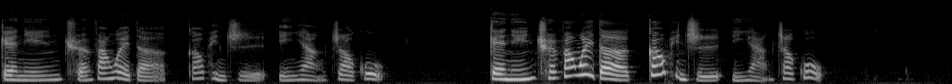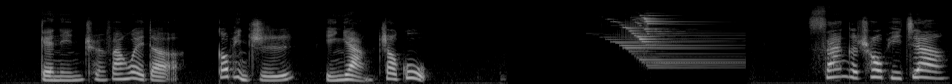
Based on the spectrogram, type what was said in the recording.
给您全方位的高品质营养照顾，给您全方位的高品质营养照顾，给您全方位的高品质营养照顾。三个臭皮匠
